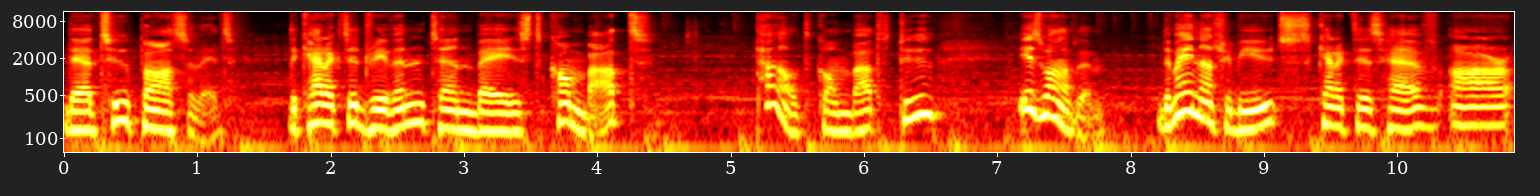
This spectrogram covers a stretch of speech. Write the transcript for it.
There are two parts of it. The character-driven, turn-based combat, tiled combat too, is one of them. The main attributes characters have are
